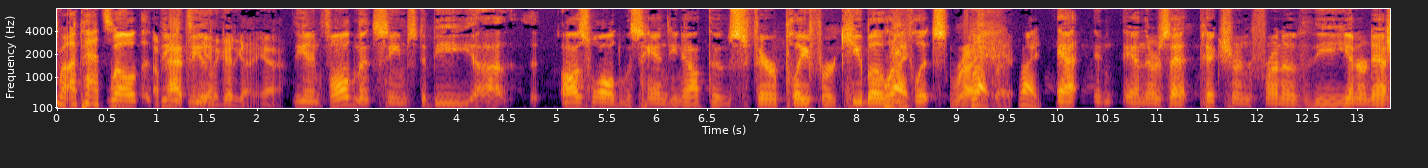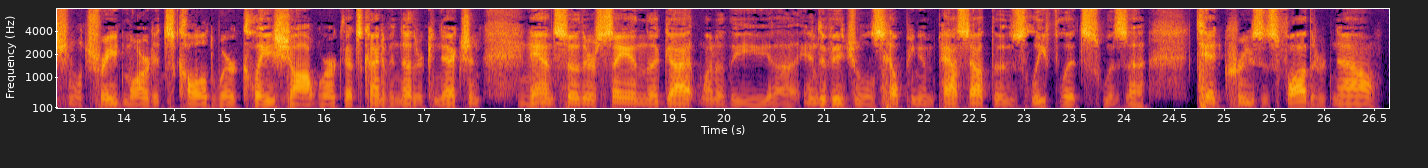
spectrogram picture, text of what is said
Well, a patsy. well, a the, patsy the, and a good guy. Yeah. the involvement seems to be uh, Oswald was handing out those fair play for Cuba Right. leaflets. Right, right, right. right. At, and, and there's that picture in front of the International Trade Mart, it's called, where Clay Shaw worked. That's kind of another connection. And so they're saying the guy, one of the uh, individuals helping him pass out those leaflets was uh, Ted Cruz's father. Now,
